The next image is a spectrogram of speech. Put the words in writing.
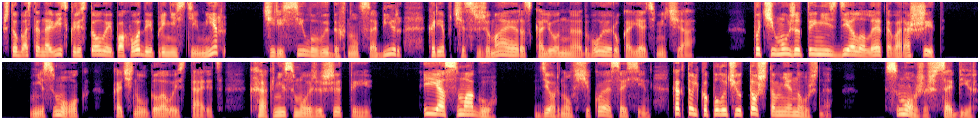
чтобы остановить крестовые походы и принести мир?» Через силу выдохнул Сабир, крепче сжимая раскаленную от рукоять меча. Почему же ты не сделал этого, Рашид?» «Не смог», — качнул головой старец. «Как не сможешь и ты?» «Я смогу», — дернул в щекой ассасин, «как только получу то, что мне нужно». «Сможешь, Сабир»,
